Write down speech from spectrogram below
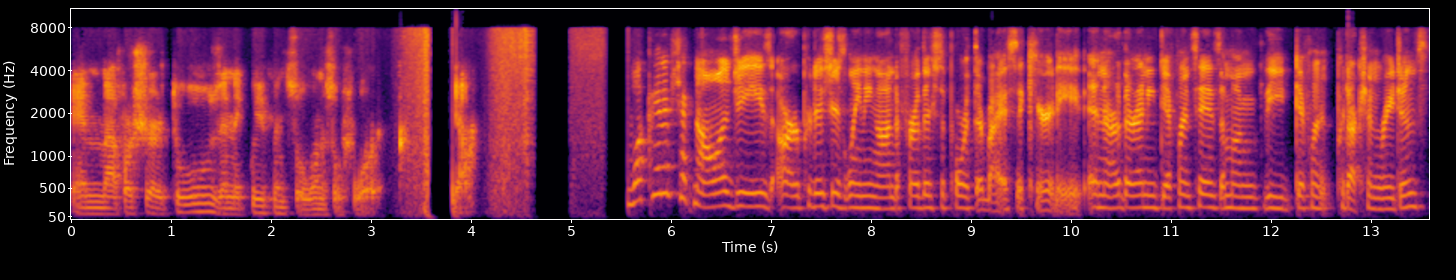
and uh, for sure tools and equipment, so on and so forth. Yeah. What kind of technologies are producers leaning on to further support their biosecurity? And are there any differences among the different production regions?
